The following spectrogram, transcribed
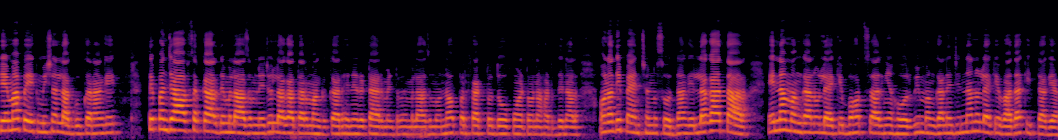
6ਵਾਂ ਪੇ ਕਮਿਸ਼ਨ ਲਾਗੂ ਕਰਾਂਗੇ। ਤੇ ਪੰਜਾਬ ਸਰਕਾਰ ਦੇ ਮੁਲਾਜ਼ਮ ਨੇ ਜੋ ਲਗਾਤਾਰ ਮੰਗ ਕਰ ਰਹੇ ਨੇ ਰਿਟਾਇਰਮੈਂਟ ਹੋਏ ਮੁਲਾਜ਼ਮ, ਉਹਨਾਂ ਉੱਪਰ ਫੈਕਟਰ 2.59 ਦੇ ਨਾਲ ਉਹਨਾਂ ਦੀ ਪੈਨਸ਼ਨ ਨੂੰ ਸੋਧਾਂਗੇ। ਲਗਾਤਾਰ ਇਹਨਾਂ ਮੰਗਾਂ ਨੂੰ ਲੈ ਕੇ ਬਹੁਤ ਸਾਰੀਆਂ ਹੋਰ ਵੀ ਮੰਗਾਂ ਨੇ, ਜਿਨ੍ਹਾਂ ਨੂੰ ਲੈ ਕੇ ਵਾਅਦਾ ਕੀਤਾ ਗਿਆ।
